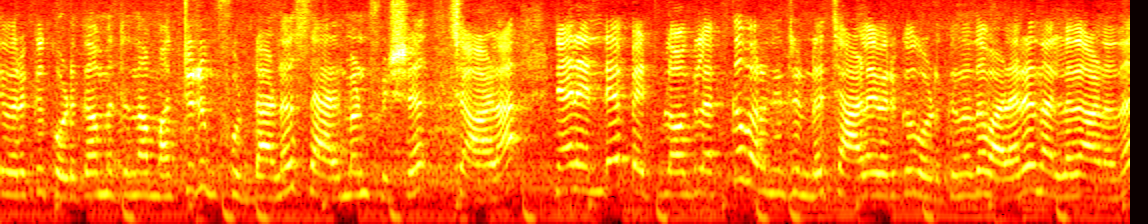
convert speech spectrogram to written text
ഇവർക്ക് കൊടുക്കാൻ പറ്റുന്ന മറ്റൊരു ഫുഡാണ് സാൽമൺ ഫിഷ് ചാള. ഞാൻ എന്റെ പെറ്റ് വ്ളോഗിലൊക്കെ പറഞ്ഞിട്ടുണ്ട് ചാള ഇവർക്ക് കൊടുക്കുന്നത് വളരെ നല്ലതാണെന്ന്.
